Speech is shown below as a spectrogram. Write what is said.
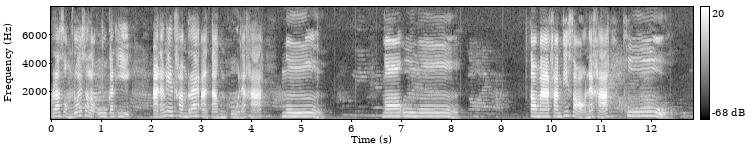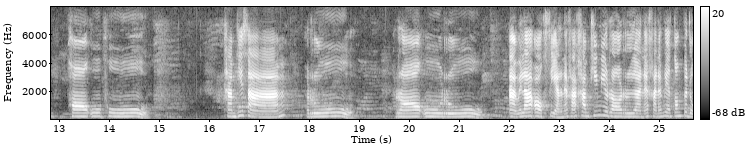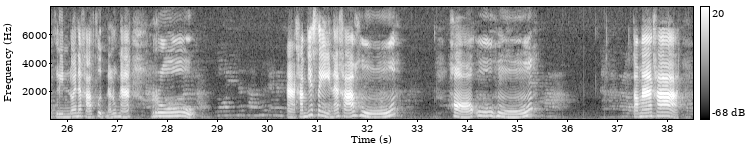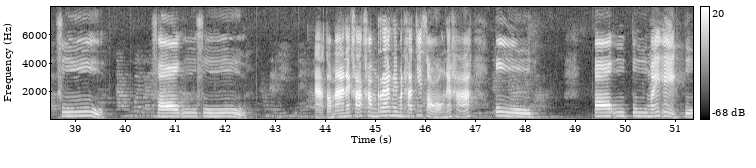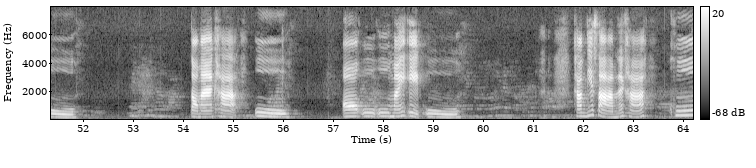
ประสมด้วยสระอูกันอีก อ่านนักเรียนคำแรกอ่านตามคุณครูนะคะ งู งออูงู ต่อมาคำที่สองนะคะภู พออูภูคำที่สามรูรออูรูอะเวลาออกเสียงนะคะคำที่มีรอเรือนะคะ นักเรียนต้องกระดกลิ้นด้วยนะคะ ฝึกนะลูกนะ รูอะคำที่สี่นะคะ หู หออูหู ต่อมาค่ะ ฟู ฟออูฟู อ่าต่อมานะคะคำแรกในบรรทัดที่สองนะคะ ปูปออูปูไม้เอกปู ต่อมาค่ะ อูออูอูไม้เอกอูคำที่สามนะคะ คู่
